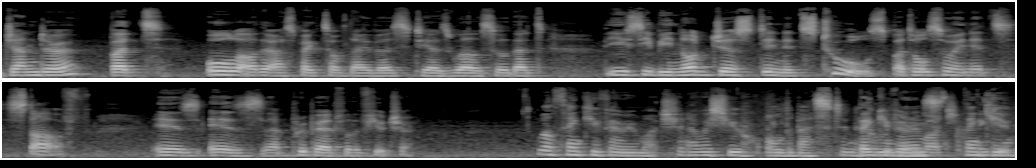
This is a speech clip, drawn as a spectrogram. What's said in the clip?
gender, but all other aspects of diversity as well, so that the ECB, not just in its tools, but also in its staff, is, is uh, prepared for the future. Well, thank you very much, and I wish you all the best. In the Thank you very years. much. Thank, Thank you. you.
